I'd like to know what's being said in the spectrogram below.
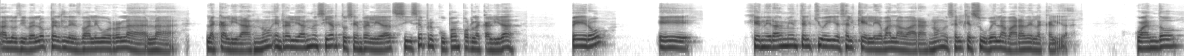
a los developers les vale gorro la, calidad, ¿no? En realidad no es cierto, en realidad sí se preocupan por la calidad, pero eh, generalmente el QA es el que eleva la vara, ¿no? Es el que sube la vara de la calidad. Cuando,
